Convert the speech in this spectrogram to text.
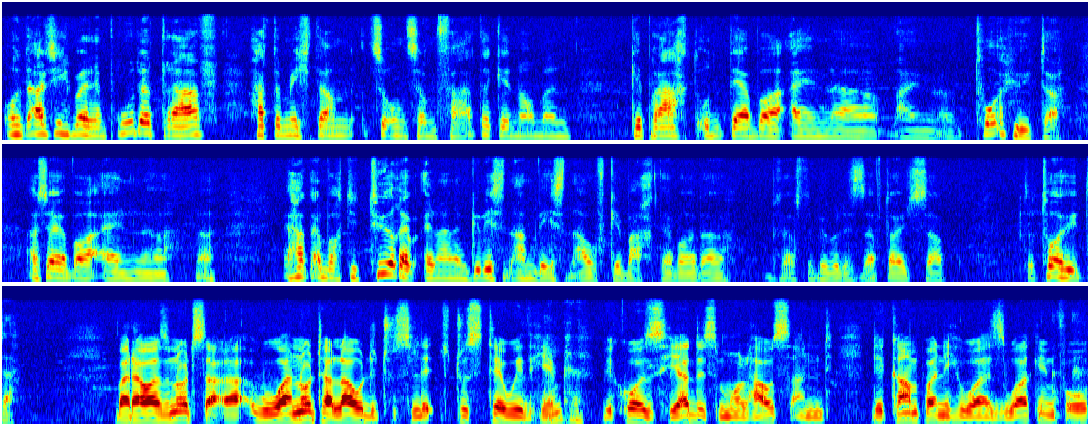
Und als ich meinen Bruder traf, hat er mich dann zu unserem Vater genommen, gebracht und der war ein, äh, ein Torhüter. Also er war ein, äh, er hat einfach die Türe in einem gewissen Anwesen aufgemacht. Er war der, wie man das auf Deutsch sagt, der Torhüter. But I was not, uh, we were not allowed to, to stay with him because he had a small house and the company he was working for,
